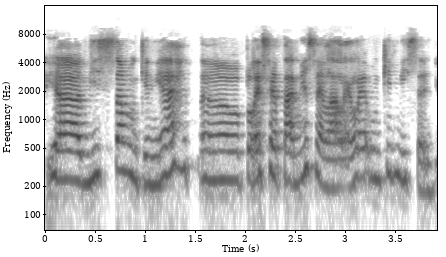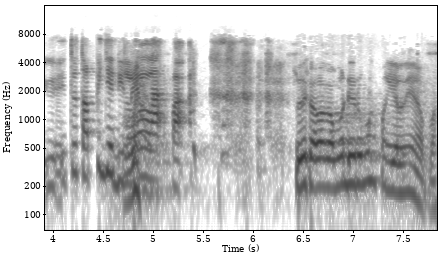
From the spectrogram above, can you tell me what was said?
Ya bisa mungkin ya. Eh, plesetannya Sela Lele mungkin bisa juga. Itu tapi jadi Oh. Lela, Pak. Terus kalau kamu di rumah panggilnya apa?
